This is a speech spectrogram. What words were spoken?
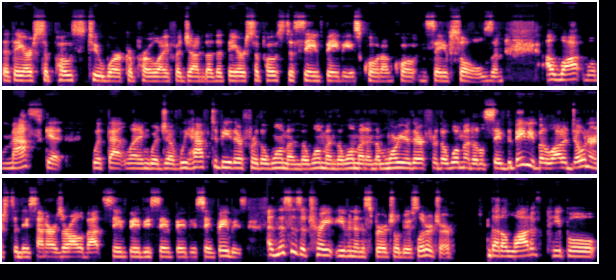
that they are supposed to work a pro life agenda, that they are supposed to save babies, quote unquote, and save souls. And a lot will mask it with that language of we have to be there for the woman, the woman, the woman, and the more you're there for the woman, it'll save the baby. But a lot of donors to these centers are all about save babies, save babies, save babies. And this is a trait even in the spiritual abuse literature that a lot of people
